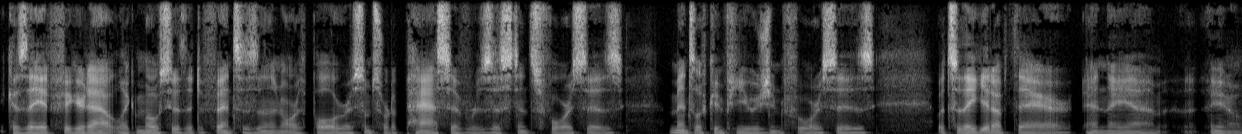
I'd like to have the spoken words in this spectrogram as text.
because they had figured out like most of the defenses in the North Pole were some sort of passive resistance forces, mental confusion forces. But so they get up there and they, um, you know,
